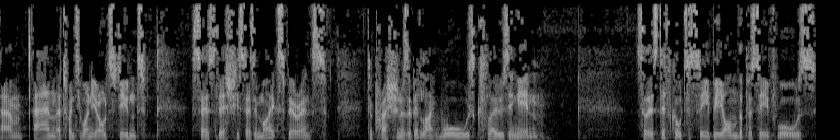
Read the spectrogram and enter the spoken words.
Um, Anne, a 21-year-old student, says this. She says, "In my experience, depression is a bit like walls closing in. So it's difficult to see beyond the perceived walls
